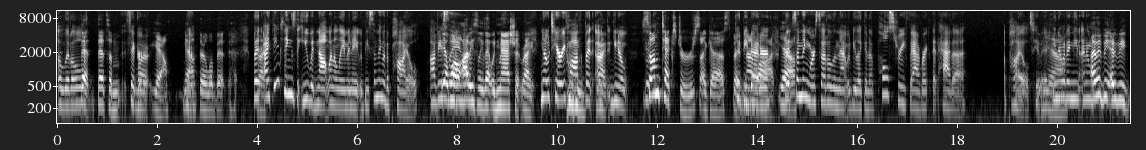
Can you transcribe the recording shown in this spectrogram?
a little. that that's a Thicker. more- yeah, yeah, they're a little bit. but right. I think things that you would not want to laminate would be something with a pile. Obviously, yeah, well, obviously that would mash it, right? no terry cloth, but uh, right. you know. Some textures, I guess, but could be not better. A lot. Yeah, But something more subtle than that would be like an upholstery fabric that had a a pile to it. You know what I mean? I don't. I would be, I would be,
